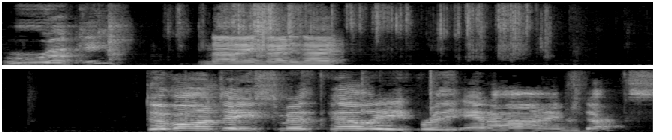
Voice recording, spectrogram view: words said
rookie, nine ninety nine. Devante Smith Pelly for the Anaheim Ducks,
